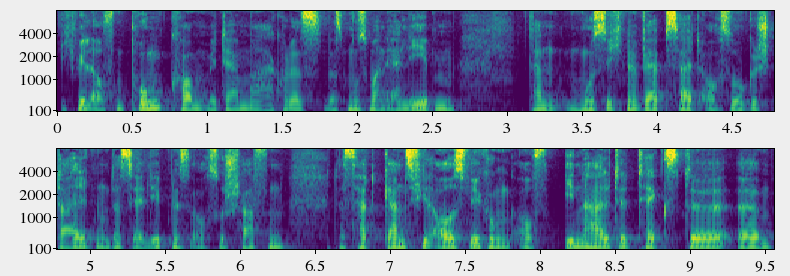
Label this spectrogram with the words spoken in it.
ich will auf den Punkt kommen mit der Marke, das, das muss man erleben, dann muss ich eine Website auch so gestalten und das Erlebnis auch so schaffen. Das hat ganz viel Auswirkungen auf Inhalte, Texte, ähm,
